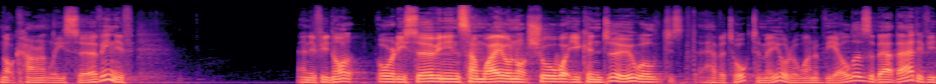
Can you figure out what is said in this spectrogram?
not currently serving. If and if you're not already serving in some way or not sure what you can do, well, just have a talk to me or to one of the elders about that. If you,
